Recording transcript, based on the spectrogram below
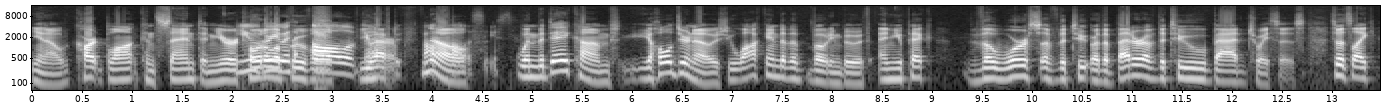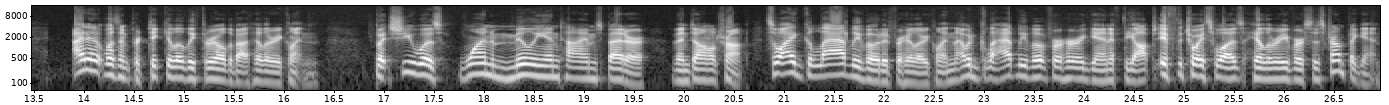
you know, carte blanche consent and your You total agree with approval. all of you have to no. policies. When the day comes, you hold your nose, you walk into the voting booth, and you pick the worse of the two or the better of the two bad choices. So it's like I didn't, wasn't particularly thrilled about Hillary Clinton, but she was one million times better than Donald Trump. So I gladly voted for Hillary Clinton. I would gladly vote for her again if the op- if the choice was Hillary versus Trump again.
